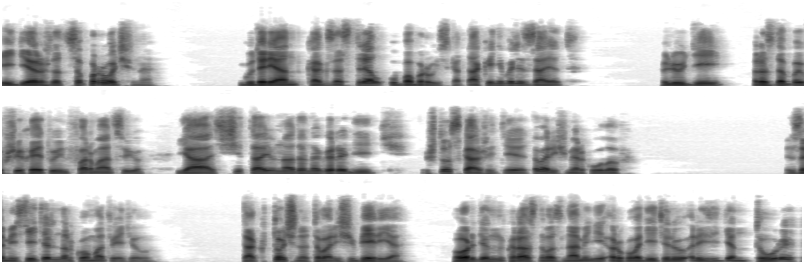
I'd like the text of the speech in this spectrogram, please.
и держатся прочно. Гудериан как застрял у Бобруйска, так и не вылезает. Людей, раздобывших эту информацию, я считаю, надо наградить. Что скажете, товарищ Меркулов? Заместитель наркома ответил. Так точно, товарищ Берия. Орден Красного Знамени руководителю резидентуры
